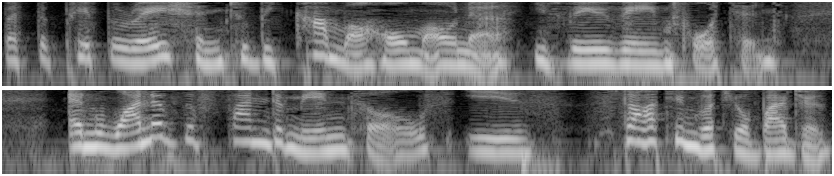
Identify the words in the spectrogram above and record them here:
But the preparation to become a homeowner is very, very important. And one of the fundamentals is starting with your budget.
